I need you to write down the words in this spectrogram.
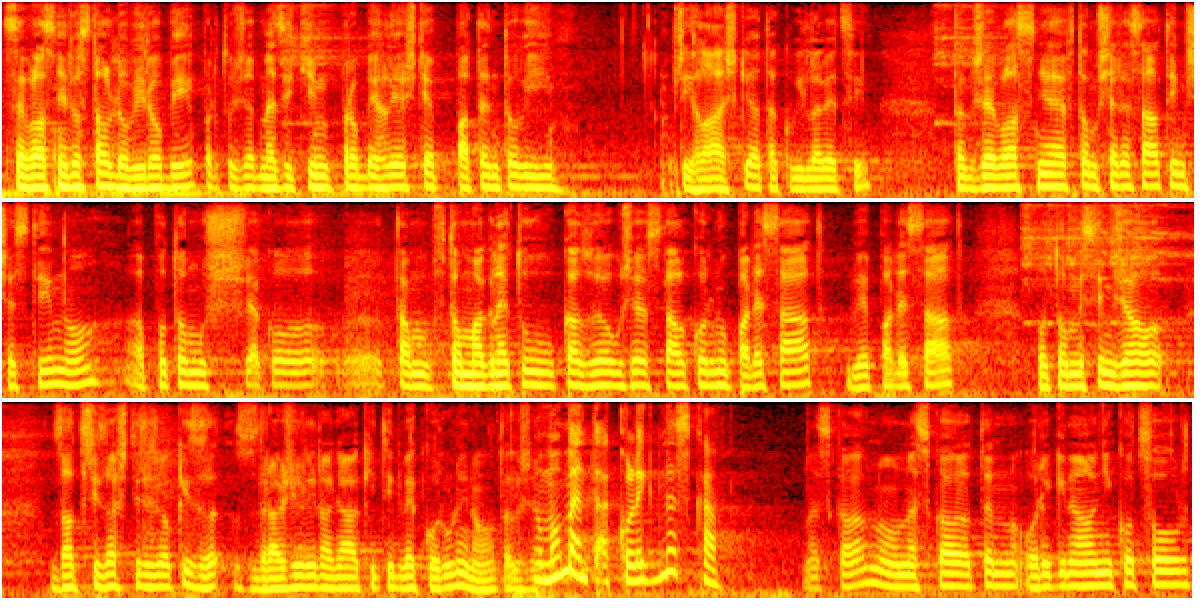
se vlastně dostal do výroby, protože mezi tím proběhly ještě patentový přihlášky a takovéhle věci. Takže vlastně v tom 66. no a potom už jako e, tam v tom magnetu ukazují, že stál korunu 50, 2,50. Potom myslím, že ho za tři, za čtyři roky zdražili na nějaký ty dvě koruny, no. Takže... No moment, a kolik dneska? Dneska? No dneska ten originální kocour,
